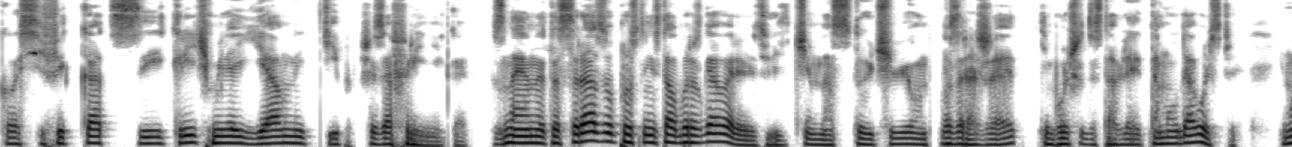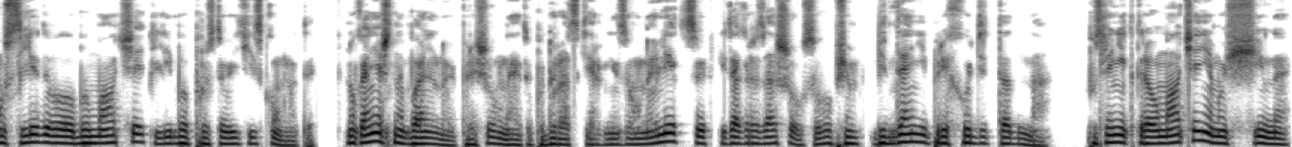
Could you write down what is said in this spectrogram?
классификации Кричмеля явный тип шизофреника. Зная он это сразу, просто не стал бы разговаривать, ведь чем настойчивее он возражает, тем больше доставляет тому удовольствие. Ему следовало бы молчать, либо просто выйти из комнаты. Но, конечно, больной пришел на эту по-дурацки организованную лекцию и так разошелся. В общем, беда не приходит одна. После некоторого молчания мужчина,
